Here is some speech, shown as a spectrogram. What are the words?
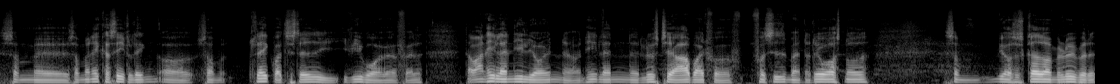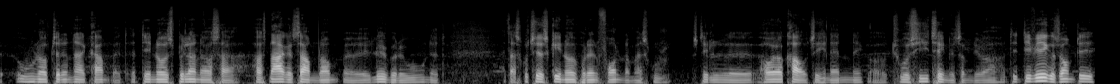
som, øh, som man ikke har set længe, og som slet ikke var til stede i, i Viborg i hvert fald. Der var en helt anden ild i øjnene, og en helt anden øh, lyst til at arbejde for, for sidemand, og det var også noget, som vi også har skrevet om i løbet af ugen op til den her kamp, at, at det er noget, spillerne også har, har snakket sammen om øh, i løbet af ugen, at, at der skulle til at ske noget på den front, og man skulle stille øh, højere krav til hinanden, ikke? og turde sige tingene, som det var. Og det, det virker som, det,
